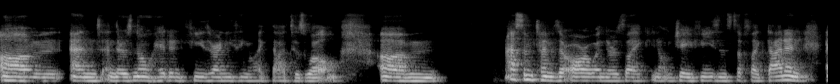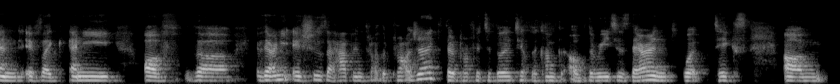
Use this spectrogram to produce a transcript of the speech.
um, and and there's no hidden fees or anything like that as well. Um, as sometimes there are when there's like you know jvs and stuff like that and and if like any of the if there are any issues that happen throughout the project the profitability of the company of the REIT is there and what takes um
